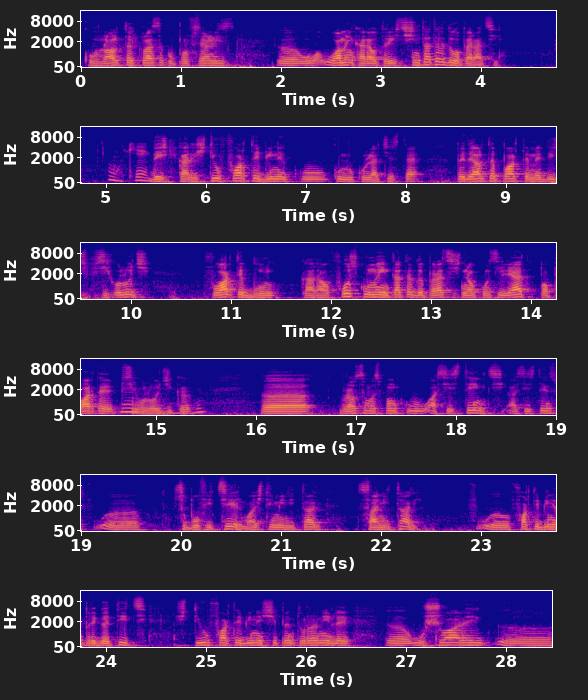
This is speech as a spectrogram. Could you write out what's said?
cu o altă clasă, cu profesionalism, uh, oameni care au trăit și în teatrele de operații. Okay. Deci care știu foarte bine cu, cu lucrurile acestea. Pe de altă parte, medici, psihologi foarte buni, care au fost cu noi în teatrele de operații și ne-au consiliat pe partea mm-hmm. psihologică. Uh, vreau să vă spun cu asistenți, asistenți uh, subofițeri, maestri militari, sanitari, uh, foarte bine pregătiți, știu foarte bine și pentru rănile uh, ușoare, uh, Uh,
